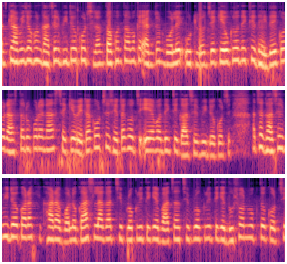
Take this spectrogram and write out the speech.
আজকে আমি যখন গাছের ভিডিও করছিলাম, তখন তো আমাকে একজন বলেই উঠল যে, কেউ কেউ দেখছি ধেই ধেই করে রাস্তার উপরে নাচছে, কেউ এটা করছে, সেটা করছে, এ আবার দেখছি গাছের ভিডিও করছে। আচ্ছা গাছের ভিডিও করা কি খারাপ বলো? গাছ লাগাচ্ছি, প্রকৃতিকে বাঁচাচ্ছি, প্রকৃতিকে দূষণমুক্ত করছি,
